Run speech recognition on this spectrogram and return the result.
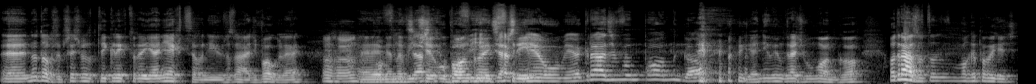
E, No dobrze, przejdźmy do tej gry, której ja nie chcę o niej rozmawiać w ogóle. E, mianowicie Ubongo Extreme. nie umie grać w Ubongo. Ja nie umiem grać w Ubongo. Od razu to mogę powiedzieć,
